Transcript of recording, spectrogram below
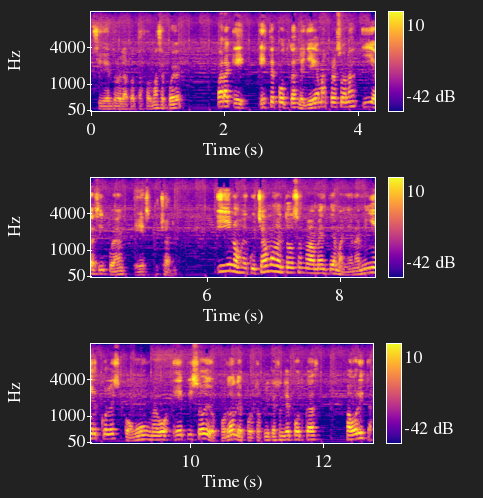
si dentro de la plataforma se puede, para que este podcast le llegue a más personas y así puedan escucharlo. Y nos escuchamos entonces nuevamente mañana miércoles con un nuevo episodio. ¿Por dónde? Por tu aplicación de podcast favorita.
